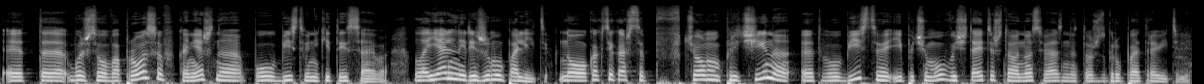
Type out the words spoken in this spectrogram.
Это больше всего вопросов, конечно, по убийству Никиты Исаева. Лояльный режиму политик. Но, как тебе кажется, в чем причина этого убийства и почему вы считаете, что оно связано тоже с группой отравителей?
